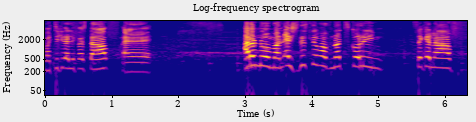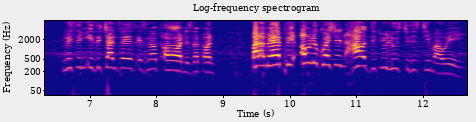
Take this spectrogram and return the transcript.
particularly first half. Uh, I don't know, man. Actually, this thing of not scoring second half, missing easy chances is not on. It's not on. But I'm happy. Only question: How did we lose to this team away?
